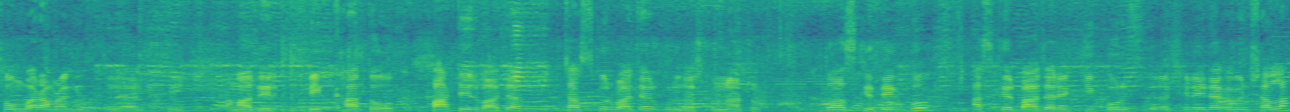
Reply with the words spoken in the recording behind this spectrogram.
সোমবার আমরা কিন্তু চলে আসছি আমাদের বিখ্যাত পাটের বাজার চাষকর বাজার, গুরুদাসপুর নাটক তো আজকে দেখব আজকের বাজারের কি পরিস্থিতিটা সেটাই দেখাবো ইনশাল্লাহ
